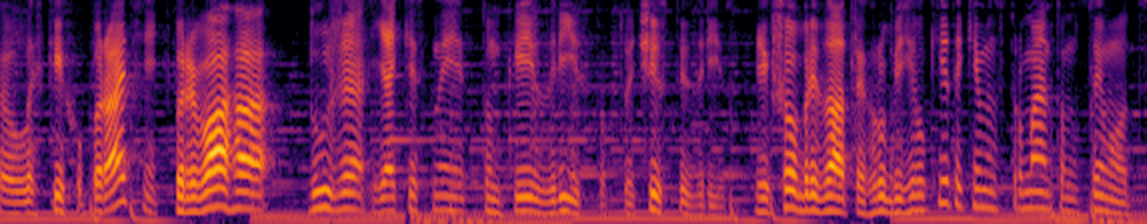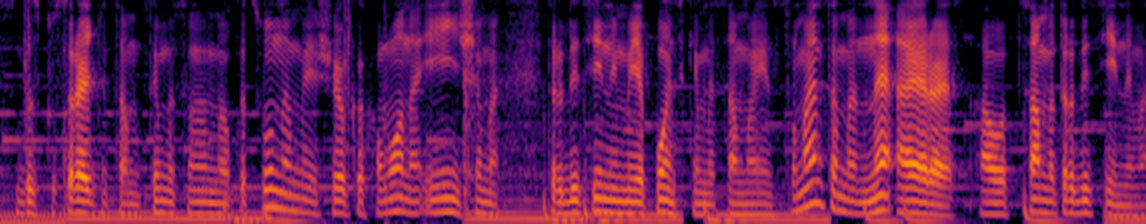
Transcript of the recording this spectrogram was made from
е, легких операцій. Перевага дуже якісний тонкий зріз, тобто чистий зріз. Якщо обрізати грубі гілки таким інструментом, цим от безпосередньо там тими самими окацунами, Шиока Хомона і іншими традиційними японськими саме інструментами, не АРС, а от саме традиційними.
